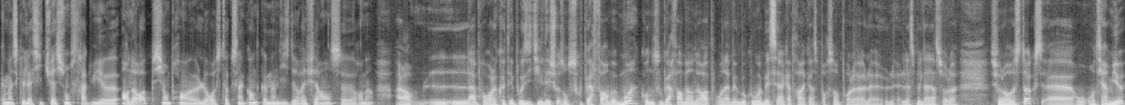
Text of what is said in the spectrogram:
Comment est-ce que la situation se traduit euh, en Europe si on prend euh, l'Eurostock 50 comme indice de référence, euh, Romain? Alors là, pour voir le côté positif des choses, on sous-performe moins qu'on ne sous-performait en Europe. On a même beaucoup moins baissé, à 95% pour la semaine dernière sur l'Eurostox. Sur on, tient mieux,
